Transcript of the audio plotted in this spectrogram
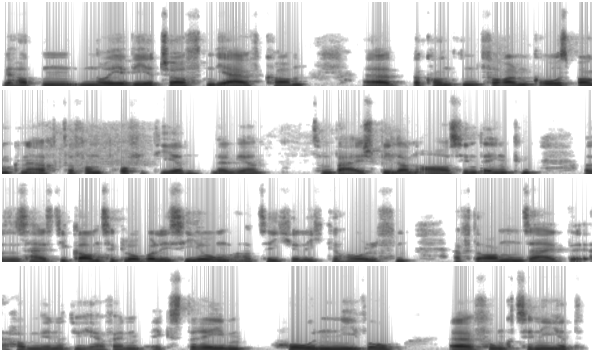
wir hatten neue Wirtschaften, die aufkamen. Äh, da konnten vor allem Großbanken auch davon profitieren, wenn wir zum Beispiel an Asien denken. Also das heißt, die ganze Globalisierung hat sicherlich geholfen. Auf der anderen Seite haben wir natürlich auf einem extrem hohen Niveau äh, funktioniert.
